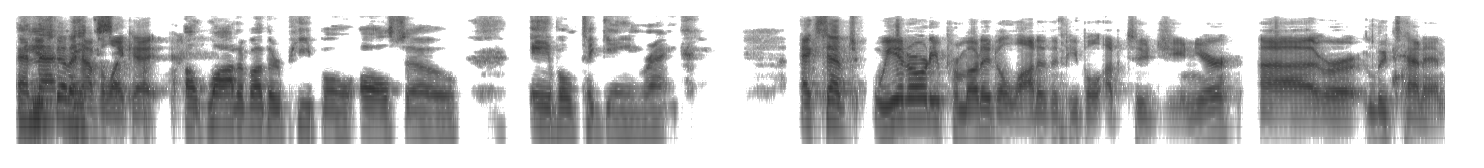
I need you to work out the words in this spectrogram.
And he's going to have like a. a lot of other people also able to gain rank. Except we had already promoted a lot of the people up to junior uh, or lieutenant.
